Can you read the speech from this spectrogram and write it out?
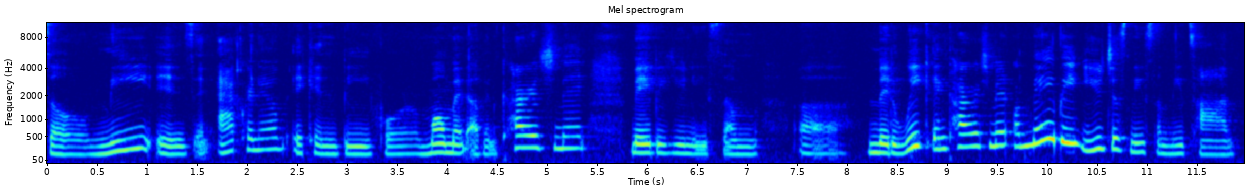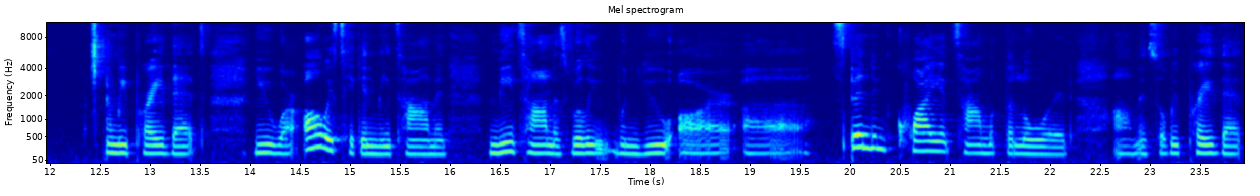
So, me is an acronym. It can be for a moment of encouragement. Maybe you need some uh, midweek encouragement, or maybe you just need some me time. And we pray that you are always taking me time. And me time is really when you are uh, spending quiet time with the Lord. Um, and so we pray that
